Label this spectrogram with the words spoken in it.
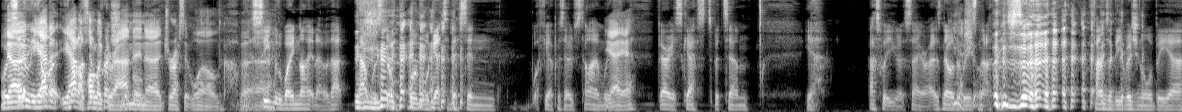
Or no, certainly he had not- a, he had a hologram in uh, Jurassic World. Oh, but the scene uh, with Wayne Knight though, that that was done. when we'll get to this in a few episodes' time with yeah, yeah. various guests. But um, yeah, that's what you're gonna say, right? There's no other Yeah, reason sure. that I think fans of the original will be uh,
